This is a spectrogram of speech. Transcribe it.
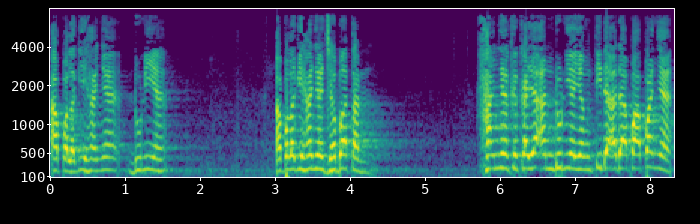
Apalagi hanya dunia. Apalagi hanya jabatan. Hanya kekayaan dunia yang tidak ada apa-apanya.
